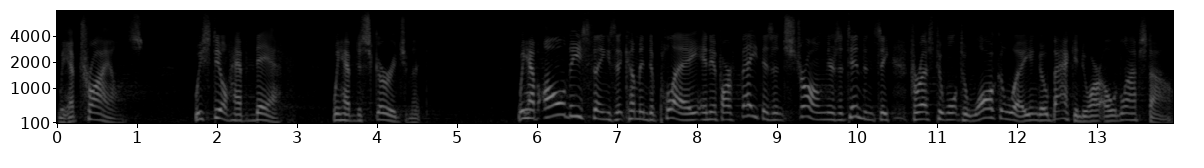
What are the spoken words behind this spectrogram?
we have trials, we still have death, we have discouragement. We have all these things that come into play, and if our faith isn't strong, there's a tendency for us to want to walk away and go back into our old lifestyle.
